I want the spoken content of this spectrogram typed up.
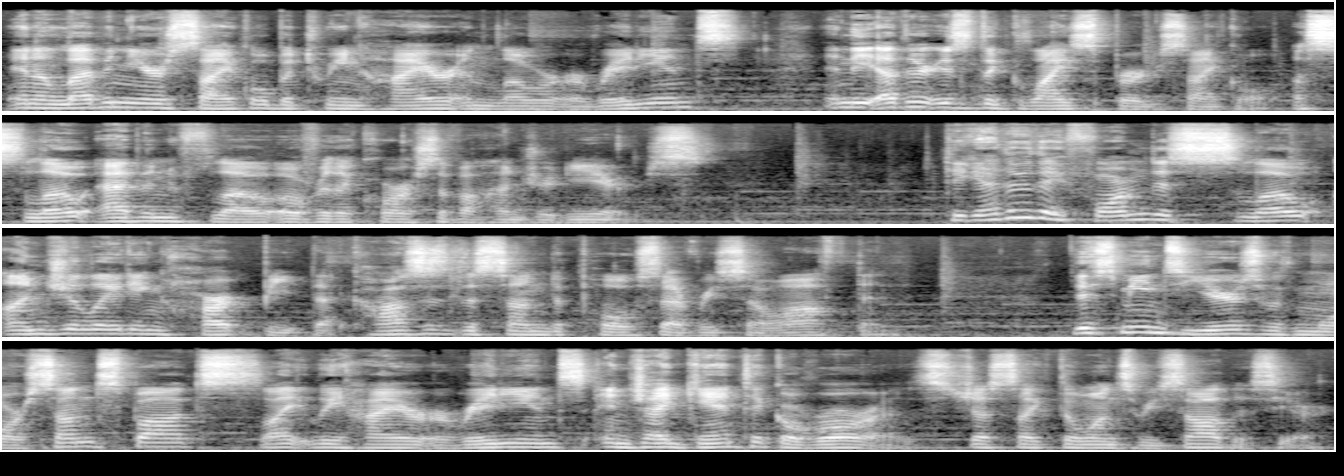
an 11 year cycle between higher and lower irradiance, and the other is the Gleissberg cycle, a slow ebb and flow over the course of 100 years. Together they form this slow, undulating heartbeat that causes the sun to pulse every so often. This means years with more sunspots, slightly higher irradiance, and gigantic auroras, just like the ones we saw this year.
